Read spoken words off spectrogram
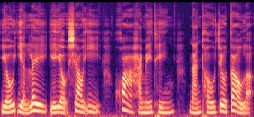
有眼泪，也有笑意。话还没停，南头就到了。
